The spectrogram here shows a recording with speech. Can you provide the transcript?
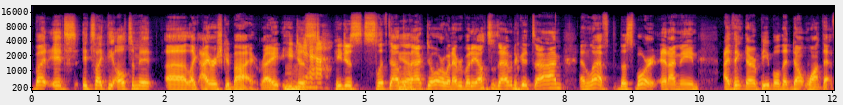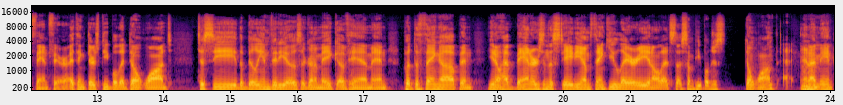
But it's it's like the ultimate uh like Irish goodbye, right? He Mhm. just Yeah. he just slipped out Yeah. the back door when everybody else was having a good time and left the sport. And I mean, I think there are people that don't want that fanfare. I think there's people that don't want to see the billion videos they're going to make of him and put the thing up and you know have banners in the stadium thank you larry and all that stuff some people just don't want that and i mean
